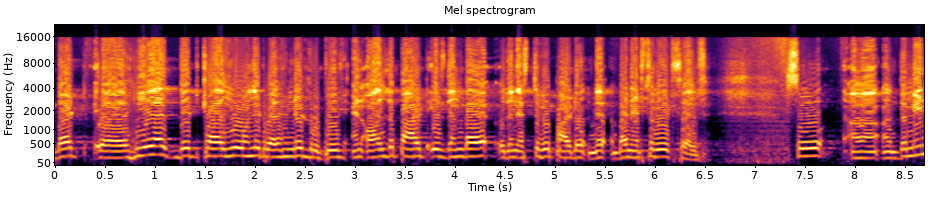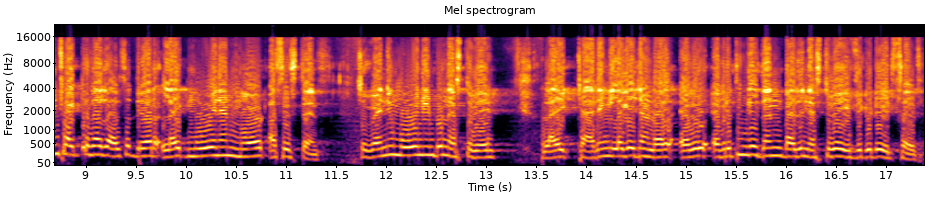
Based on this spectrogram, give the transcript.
But uh, here they charge you only 1200 rupees and all the part is done by the Nestaway part, by Nestaway itself. So uh, the main factor was also there like moving and mode assistance. So when you moving into Nestaway, like carrying luggage and all, every, everything is done by the Nestaway executive itself.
